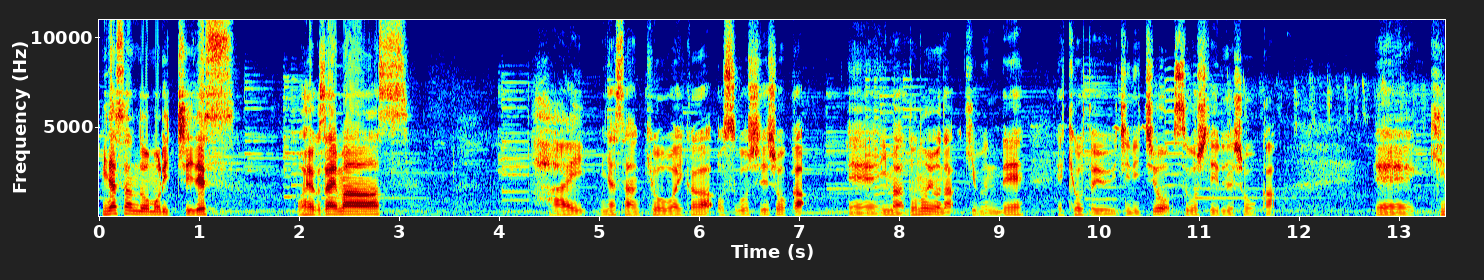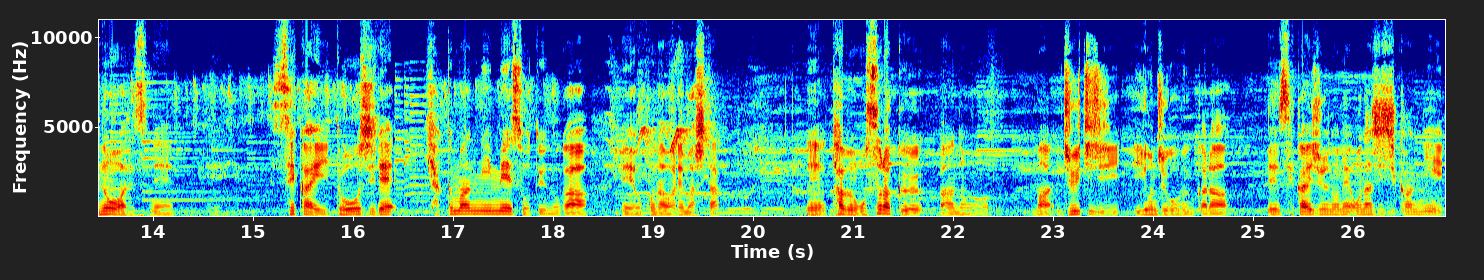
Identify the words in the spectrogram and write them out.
皆さんどうもリッチーです。おはようございます。はい。皆さん今日はいかがお過ごしでしょうか、えー、今どのような気分で、え今日という一日を過ごしているでしょうか、えー、昨日はですね、え世界同時で100万人瞑想というのが、え行われました。ね、多分おそらくあの、まあ、11時45分からで世界中のね同じ時間に、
